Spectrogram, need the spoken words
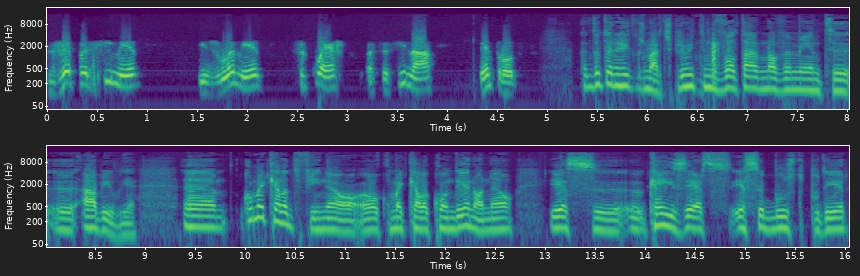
desaparecimento, isolamento, sequestro, assassinato, entre outros. Doutor Henrique Martins, permite-me voltar novamente uh, à Bíblia. Uh, como é que ela define, ou, ou, como é que ela condena ou não, esse, uh, quem exerce esse abuso de poder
